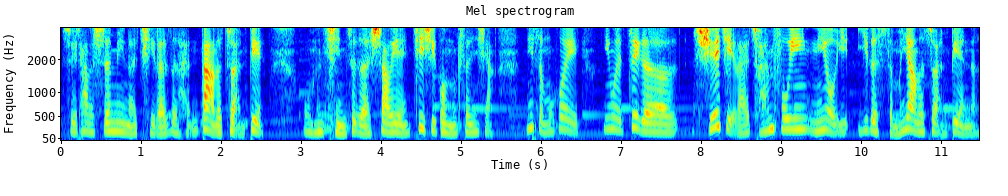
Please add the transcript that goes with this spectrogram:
所以他的生命呢起了这个很大的转变。我们请这个少燕继续跟我们分享，你怎么会因为这个学姐来传福音，你有一一个什么样的转变呢？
